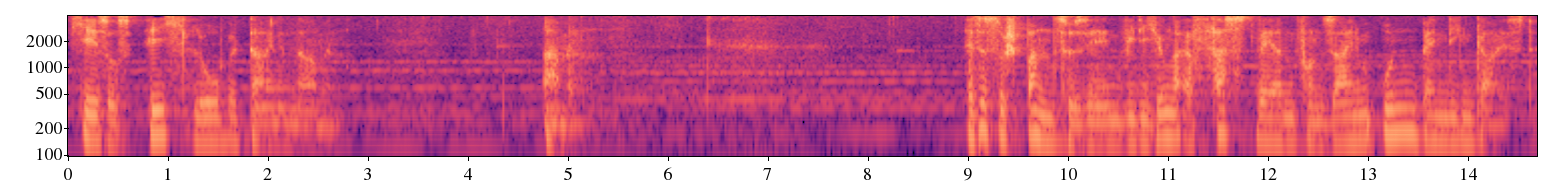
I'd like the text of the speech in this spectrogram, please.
Jesus, ich lobe deinen Namen. Amen. Es ist so spannend zu sehen, wie die Jünger erfasst werden von seinem unbändigen Geist.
